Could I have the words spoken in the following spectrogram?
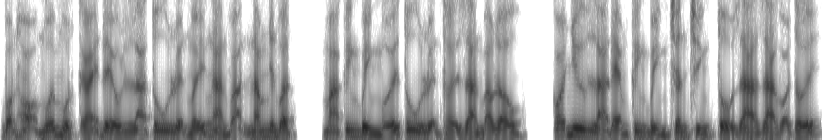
Bọn họ mỗi một cái đều là tu luyện mấy ngàn vạn năm nhân vật, mà Kinh Bình mới tu luyện thời gian bao lâu, coi như là đem Kinh Bình chân chính tổ ra ra gọi tới,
